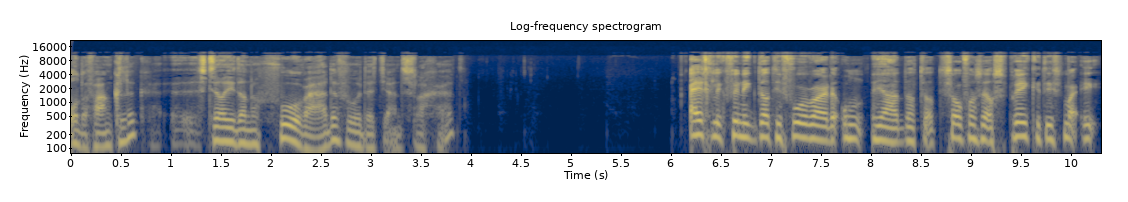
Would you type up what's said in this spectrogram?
onafhankelijk. Eh, Stel je dan nog voorwaarden voordat je aan de slag gaat? Eigenlijk vind ik dat die voorwaarden, on, ja, dat dat zo vanzelfsprekend is. Maar ik,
